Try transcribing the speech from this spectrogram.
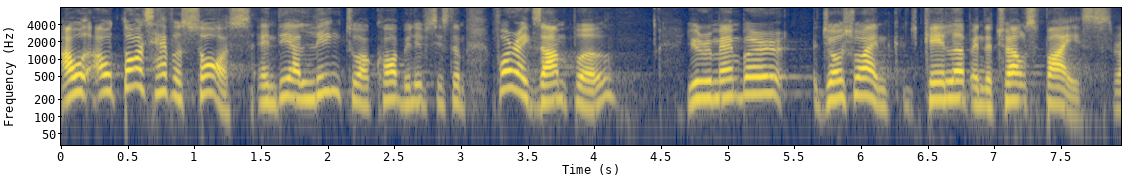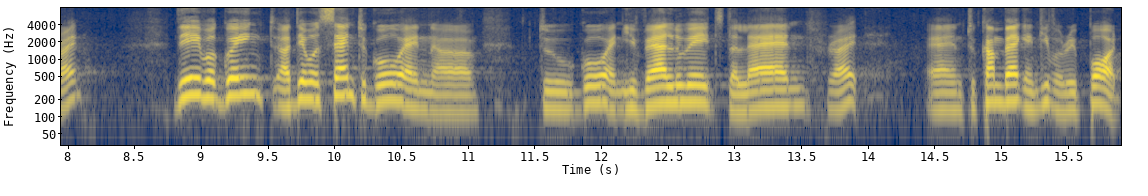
our, our thoughts have a source and they are linked to our core belief system. For example, you remember Joshua and Caleb and the 12 spies, right? They were going, uh, they were sent to go and uh, to go and evaluate the land, right, and to come back and give a report,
